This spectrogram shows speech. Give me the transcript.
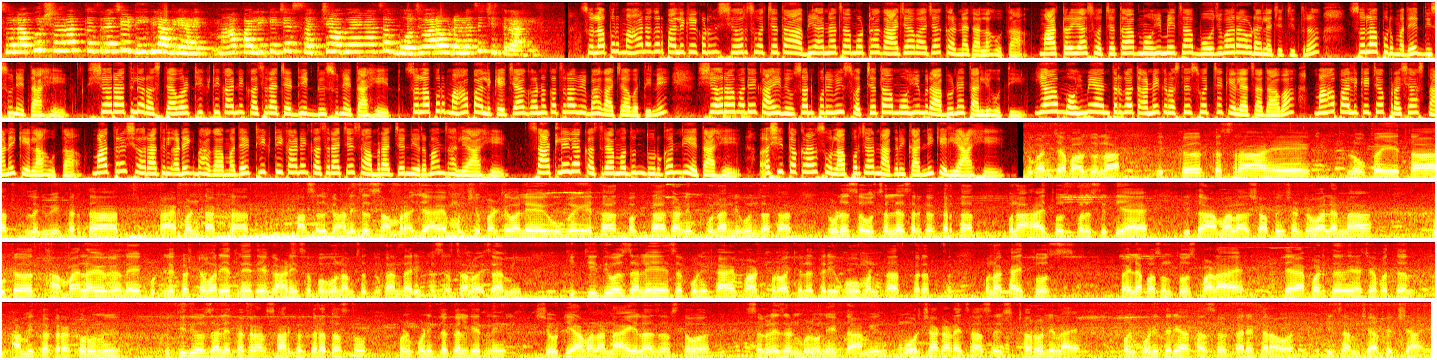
सोलापूर शहरात कचऱ्याचे ढीग लागले आहेत. महापालिकेच्या स्वच्छ अभियानाचा बोजवारा उडाल्याचे चित्र आहे. सोलापूर महानगरपालिकेकडून शहर स्वच्छता अभियानाचा मोठा गाजावाजा करण्यात आला होता. मात्र या स्वच्छता मोहिमेचा बोजवारा उडाल्याचे चित्र सोलापूरमध्ये दिसून येत आहे. शहरातील रस्त्यावर ठिकठिकाणी कचऱ्याचे ढीग दिसून येत आहेत. सोलापूर महापालिकेच्या घनकचरा विभागाच्या वतीने शहरामध्ये काही दिवसांपूर्वी स्वच्छता मोहीम राबविण्यात आली होती. या मोहिमेअंतर्गत अनेक रस्ते स्वच्छ केल्याचा दावा महापालिकेच्या प्रशासनाने केला होता. मात्र शहरातील अनेक भागामध्ये ठिकठिकाणी कचऱ्याचे साम्राज्य निर्माण झाले आहे. साठलेल्या कचऱ्यामधून दुर्गंधी येत आहे अशी तक्रार सोलापूरच्या नागरिकांनी केली आहे. दुकानच्या बाजूला इतकं कचरा आहे लोक येतात लघवी करतात काय पण टाकतात. असं घाणीचं साम्राज्य आहे म्युन्सिपाल्टीवाले उगं येतात बघतात आणि पुन्हा निघून जातात. थोडंसं उचलल्यासारखं करतात पुन्हा हाय तोच परिस्थिती आहे. इथं आम्हाला शॉपिंग सेंटरवाल्यांना कुठं थांबायला वगैरे नाही कुठले कस्टमर येत नाहीत हे घाणीचं बघून आमचं दुकानदारी कसं चालवायचं आम्ही. किती दिवस झाले याचं कोणी काय पाठपुरावा केलं तरी हो म्हणतात करत पुन्हा काय तोच पहिल्यापासून तोच पाडा आहे. त्या पद्धत ह्याच्याबद्दल आम्ही तक्रार करून किती दिवस झाले तक्रार सारखं करत असतो पण कोणी दखल घेत नाही. शेवटी आम्हाला नाही इलाज असतं. सगळेजण मिळून एकदा आम्ही मोर्चा काढायचा असं ठरवलेलं आहे पण कोणीतरी आता सहकार्य करावं हीच आमची अपेक्षा आहे.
